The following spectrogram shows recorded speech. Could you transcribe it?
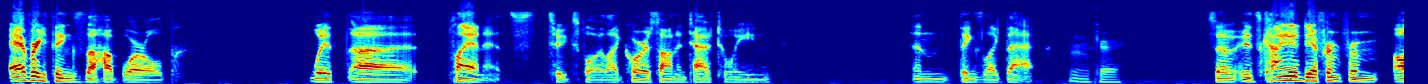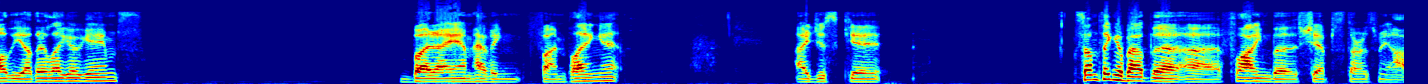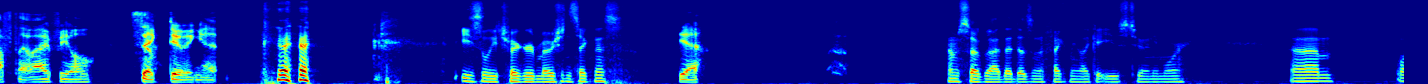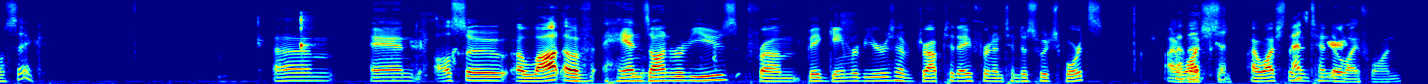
everything's the hub world with uh planets to explore like Coruscant and Tatooine and things like that. Okay. So it's kind of different from all the other Lego games. But I am having fun playing it. I just get something about the uh, flying the ships throws me off though. I feel sick doing it. Easily triggered motion sickness. Yeah. I'm so glad that doesn't affect me like it used to anymore. Um, well, sick. Um, and also a lot of hands-on reviews from big game reviewers have dropped today for Nintendo Switch Sports. I Oh, watched. I watched the That's Nintendo weird. Life one,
